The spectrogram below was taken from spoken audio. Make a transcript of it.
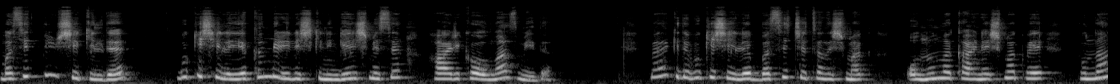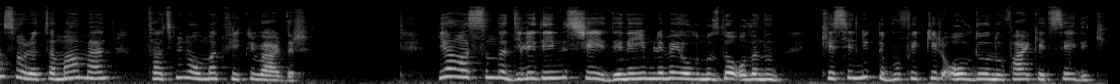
Basit bir şekilde bu kişiyle yakın bir ilişkinin gelişmesi harika olmaz mıydı? Belki de bu kişiyle basitçe tanışmak, onunla kaynaşmak ve bundan sonra tamamen tatmin olmak fikri vardır. Ya aslında dilediğimiz şeyi deneyimleme yolumuzda olanın kesinlikle bu fikir olduğunu fark etseydik?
